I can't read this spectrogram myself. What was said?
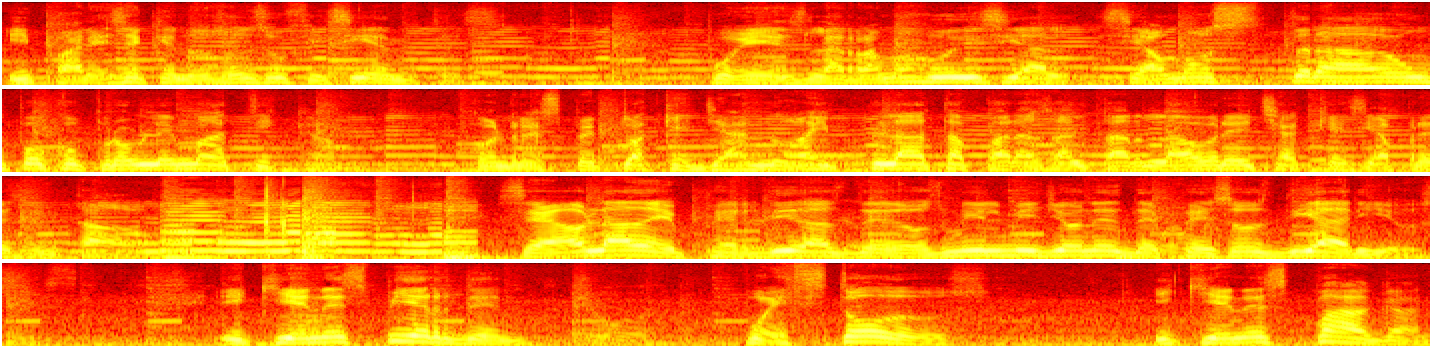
y parece que no son suficientes, pues la rama judicial se ha mostrado un poco problemática con respecto a que ya no hay plata para saltar la brecha que se ha presentado. Se habla de pérdidas de 2 mil millones de pesos diarios. ¿Y quiénes pierden? Pues todos. ¿Y quiénes pagan?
